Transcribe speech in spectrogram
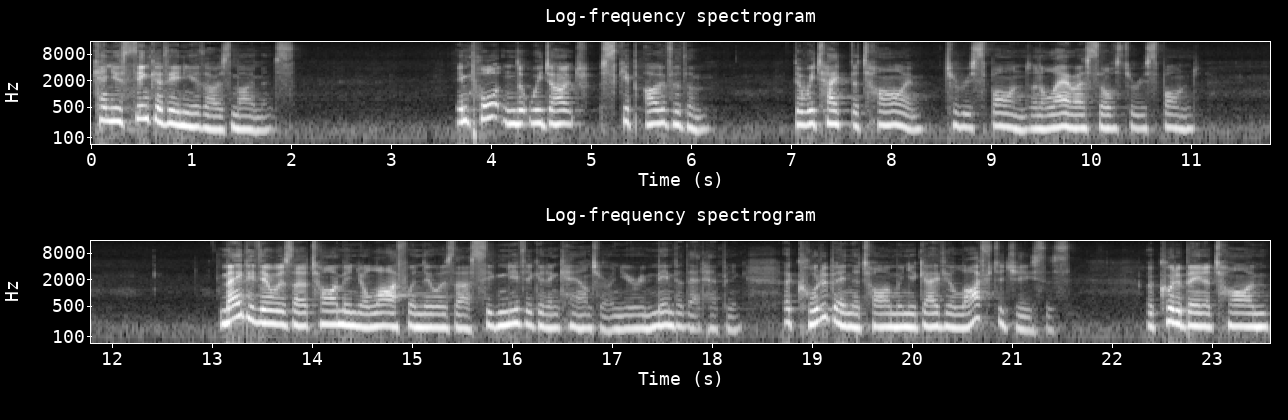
Can you think of any of those moments? Important that we don't skip over them, that we take the time to respond and allow ourselves to respond. Maybe there was a time in your life when there was a significant encounter and you remember that happening. It could have been the time when you gave your life to Jesus. It could have been a time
